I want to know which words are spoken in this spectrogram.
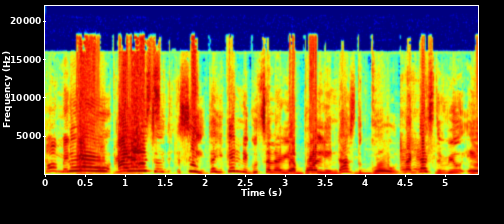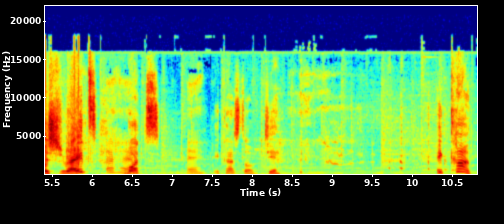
Don't make them No, hopeless. I to see that you're getting a good salary, you're balling. That's the goal. Like Uh-huh. that's the real ish, right? uh-huh. But Eh. you can't stop there. it can't.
